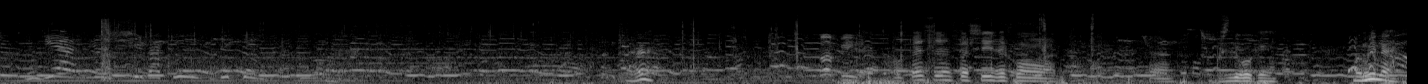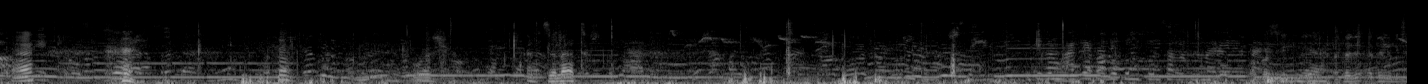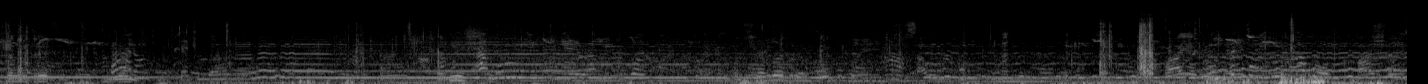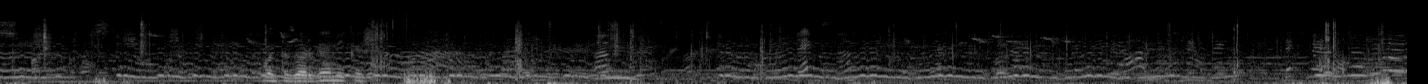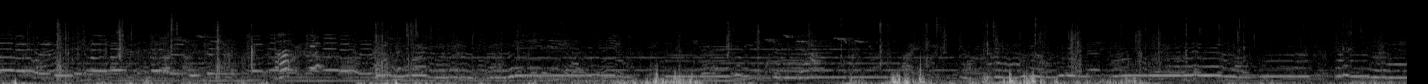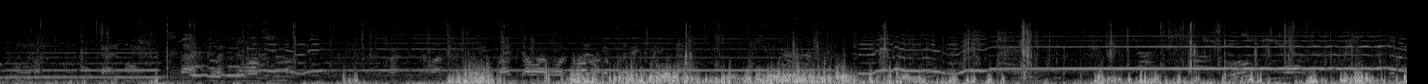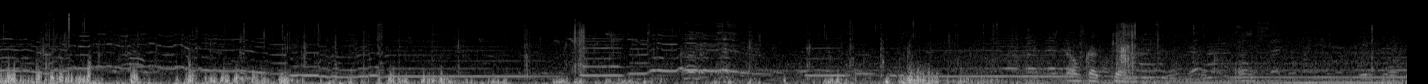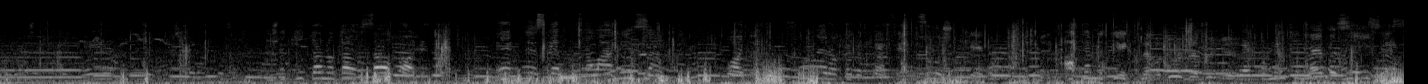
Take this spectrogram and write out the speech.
Um dia, eu chego aqui e tenho. É? A peça é parecida com. Ah, Precisa com quem? Uma mina? hã? Flores. Artesanato. Aqui é para ver quem pensava primeiro. Já. Até, até no bicho pelo interesse. Plantas orgânicas. Pequeno. Isto aqui está está ressalto, olha. É que nem sequer não há mesa. Olha, um euro cada peça, é sujo pequeno. Até no tico. Leva seis assim.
